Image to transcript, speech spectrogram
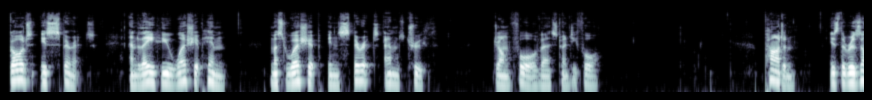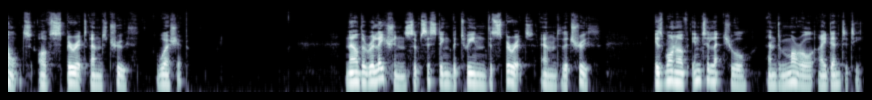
God is Spirit, and they who worship him must worship in spirit and truth. John 4, verse 24. Pardon is the result of spirit and truth worship. Now, the relation subsisting between the spirit and the truth is one of intellectual and moral identity.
